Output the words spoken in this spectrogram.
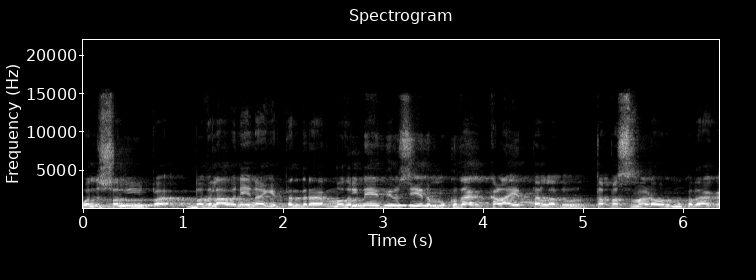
ಒಂದು ಸ್ವಲ್ಪ ಬದಲಾವಣೆ ಏನಾಗಿತ್ತಂದ್ರೆ, ಮೊದಲನೇ ದಿವಸ ಏನು ಮುಖದಾಗ ಕಳ ಇತ್ತಲ್ಲ ಅದು, ತಪಸ್ ಮಾಡೋವ್ರ ಮುಖದಾಗ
